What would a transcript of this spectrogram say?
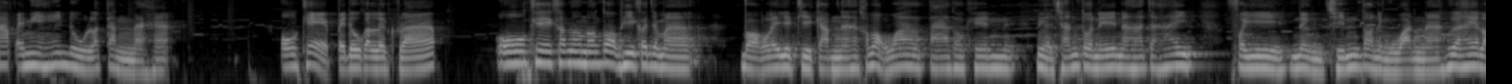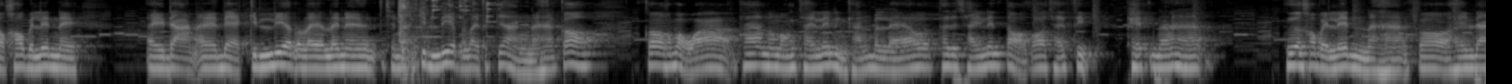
าพไอ้นี่ให้ดูแล้วกันนะฮะ โอเค ไปดูกันเลยครับ โอเคครับน้องๆ ก็พี่ก็จะมาบอกรายละเอียดกิจกรรมนะฮะเขาบอกว่าตาโทเค็นเหนือชั้นตัวนี้นะฮะจะให้ฟรี 1 ชิ้นต่อ 1 วันนะ เพื่อให้เราเข้าไปเล่นใน ไอ้ด่านอะไรแดกกินเรียบอะไรอะไรในชนะกินเรียบอะไรสักอย่างนะฮะก็ก็เขาบอกว่าถ้าน้องๆใช้เล่นหนึ่งครั้งไปแล้ว ถ้าจะใช้เล่นต่อก็ใช้ 10 เพชรนะฮะเพื่อเข้าไปเล่นนะฮะก็ให้ได้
